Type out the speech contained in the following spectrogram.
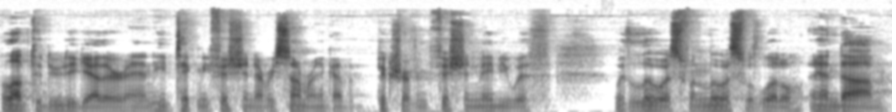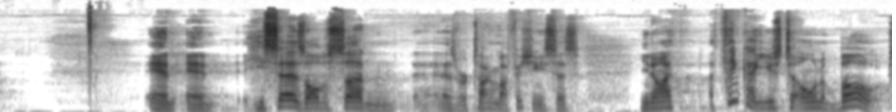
love to do together. And he'd take me fishing every summer. I think I have a picture of him fishing, maybe with with Lewis when Lewis was little, and. Um, and, and he says all of a sudden, as we're talking about fishing, he says, You know, I, th- I think I used to own a boat.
